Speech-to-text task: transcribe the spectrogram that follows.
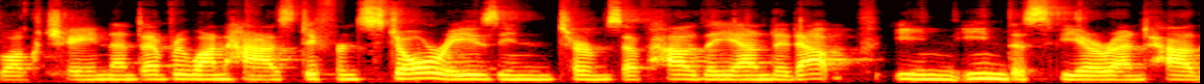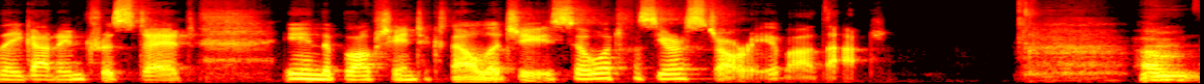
blockchain, and everyone has different stories in terms of how they ended up in in the sphere and how they got interested in the blockchain technology. So, what was your story about that? Um,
